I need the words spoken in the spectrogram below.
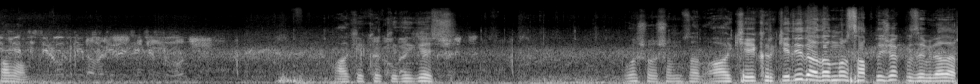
Tamam. AK-47 geç. Boş boş onu sat. AK-47 de adamlar saplayacak bize birader.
